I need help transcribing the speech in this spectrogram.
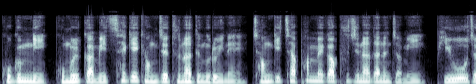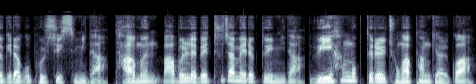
고금리, 고물가 및 세계 경제 둔화 등으로 인해 전기차 판매가 부진하다는 점이 비우호적이라고 볼 수 있습니다. 다음은 마블랩의 투자 매력도입니다. 위 항목들을 종합한 결과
